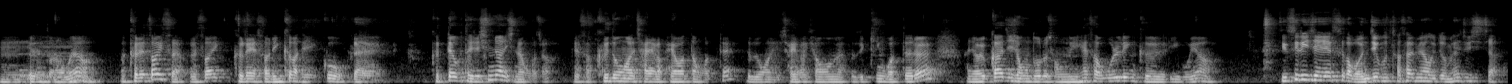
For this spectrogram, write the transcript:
음. 공개됐더라고요. 글에 써 있어요. 그래서 글에서 링크가 돼 있고 네. 그때부터 이제 10년이 지난 거죠. 그래서 그동안 자기가 배웠던 것들, 그동안 자기가 경험해서 느낀 것들을 한 10가지 정도로 정리해서 올린 글이고요. D3JS가 뭔지부터 설명을 좀 해주시죠.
